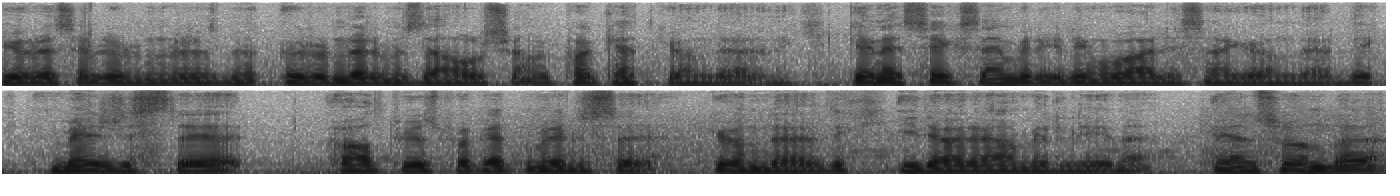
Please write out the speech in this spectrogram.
yöresel ürünlerimiz- ürünlerimizden oluşan bir paket gönderdik. Gene 81 ilin valisine gönderdik. Mecliste 600 paket meclise gönderdik idare amirliğine. En sonda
